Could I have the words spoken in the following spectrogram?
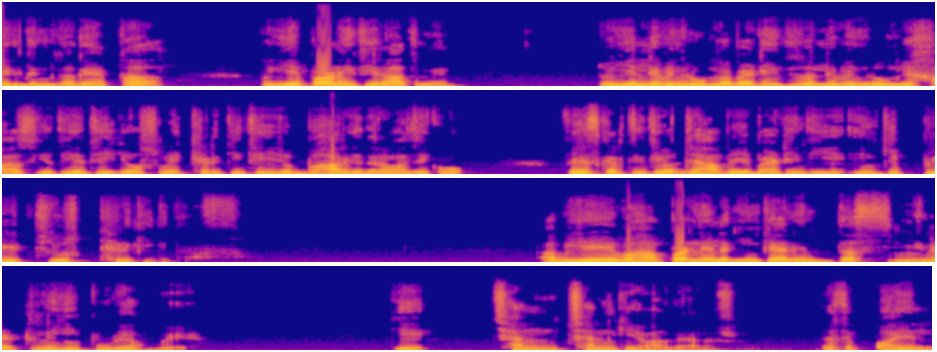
ایک دن کا گیپ تھا تو یہ پڑھ رہی تھی رات میں تو یہ لیونگ روم میں بیٹھی تھی تو لیونگ روم کی خاصیت یہ تھی کہ اس میں ایک کھڑکی تھی جو باہر کے دروازے کو فیس کرتی تھی اور جہاں پہ یہ بیٹھی تھی ان کی پیٹ تھی اس کھڑکی کی طرف اب یہ وہاں پڑھنے لگی کہہ رہی دس منٹ نہیں پورے ہوئے کہ چھن چھن کی آواز آنا شروع جیسے پائل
